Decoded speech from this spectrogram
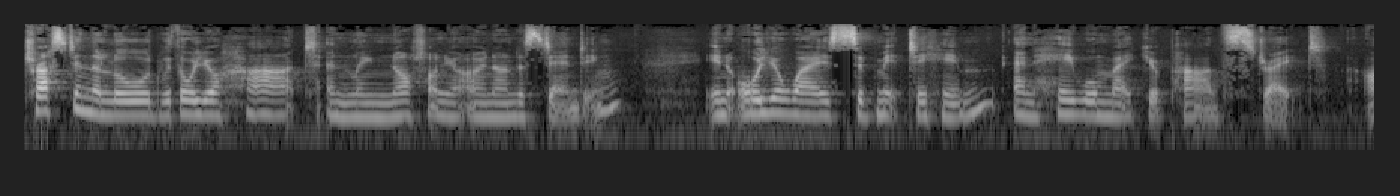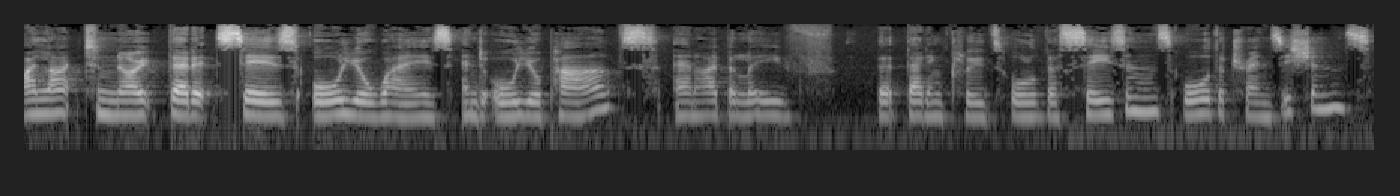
Trust in the Lord with all your heart and lean not on your own understanding. In all your ways, submit to him, and he will make your paths straight. I like to note that it says all your ways and all your paths, and I believe that that includes all the seasons, all the transitions,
